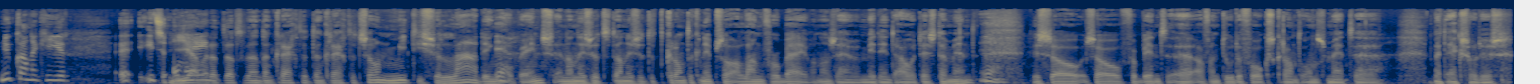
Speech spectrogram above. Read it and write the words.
nu kan ik hier eh, iets omheen... Ja, maar dat, dat, dan, dan krijgt het, dan krijgt het zo'n mythische lading Ja. opeens. En dan is, het, dan is het het krantenknipsel al lang voorbij. Want dan zijn we midden in het Oude Testament. Ja. Dus zo, zo verbindt eh, af en toe de Volkskrant ons met, eh, met Exodus.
